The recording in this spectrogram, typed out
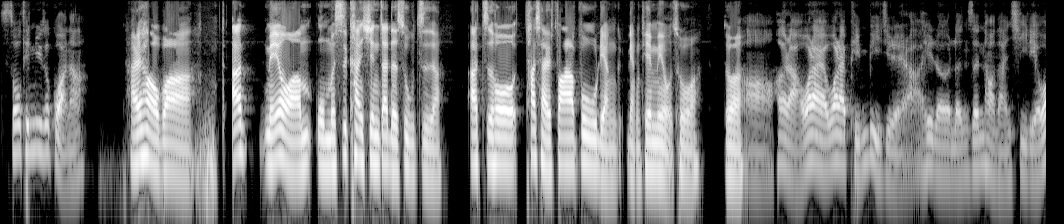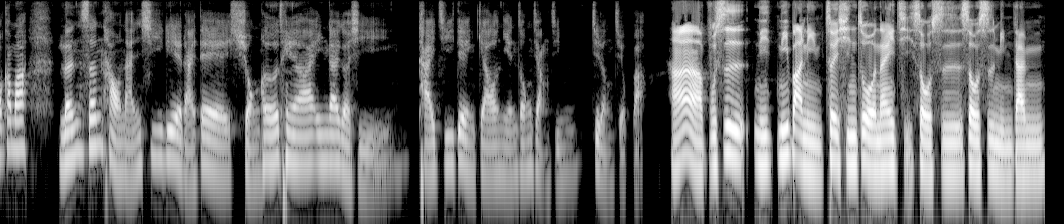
收听率都管啊，还好吧？啊，没有啊，我们是看现在的数字啊，啊之后他才发布两两天没有错啊，对吧？哦，好啦，我来我来评比一下啦，迄个人生好难系列，我感觉人生好难系列内底上好听啊，应该就是台积电交年终奖金这两集吧。啊，不是你，你把你最新做的那一集寿司寿司名单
